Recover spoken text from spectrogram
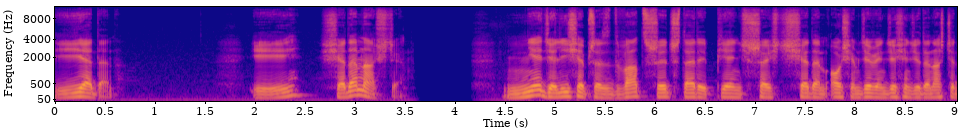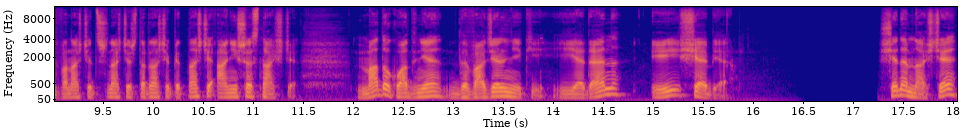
1 i 17. Nie dzieli się przez 2, 3, 4, 5, 6, 7, 8, 9, 10, 11, 12, 13, 14, 15 ani 16. Ma dokładnie dwa dzielniki, 1 i siebie. 17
